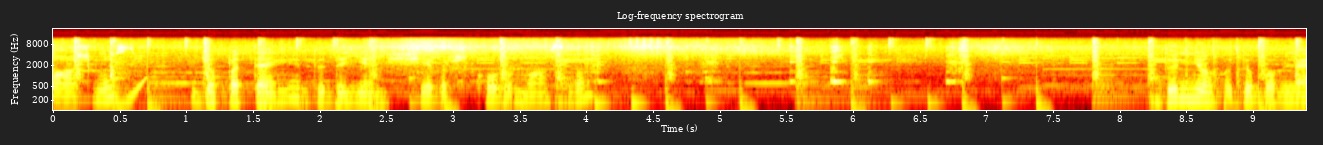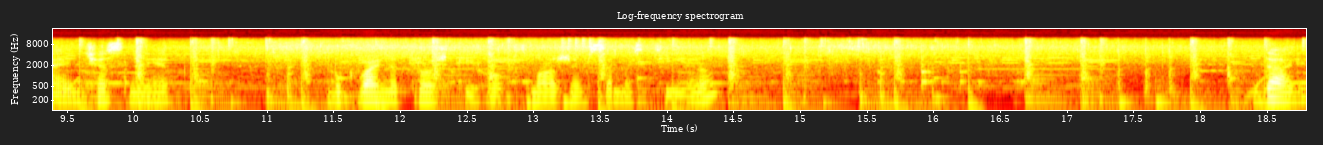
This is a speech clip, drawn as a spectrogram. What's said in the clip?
М'ясо до пательні додаємо ще вершкове масло. До нього додаємо часник, буквально трошки його обсмажуємо самостійно. Далі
